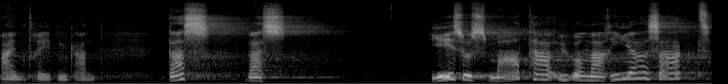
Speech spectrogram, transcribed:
eintreten kann. Das, was Jesus Martha über Maria sagt,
